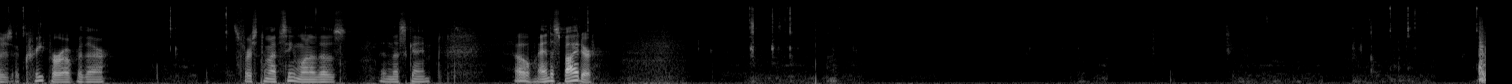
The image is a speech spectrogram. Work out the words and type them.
there's a creeper over there. It's the first time I've seen one of those in this game. Oh, and a spider. I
